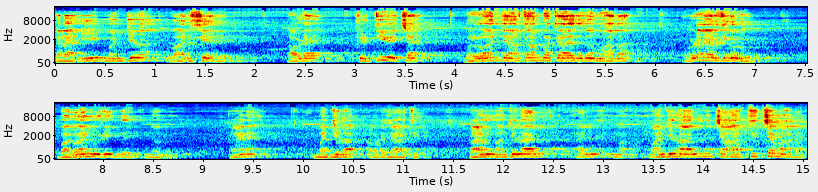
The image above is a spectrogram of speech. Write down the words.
അല്ല ഈ മഞ്ജുള വാരസ്യർ അവിടെ കെട്ടിവെച്ച ഭഗവാൻ ചാർത്താൻ പറ്റാതിരുന്ന മാല അവിടെ ചാർത്തിക്കൊള്ളു. ഭഗവാൻ വിടിയുണ്ട് എന്ന് പറഞ്ഞു. അങ്ങനെ മഞ്ജുള അവിടെ ചാർത്തി. അതാണ് മഞ്ജുലാൽ അൽ മ- ചാർത്തിച്ച മാല.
